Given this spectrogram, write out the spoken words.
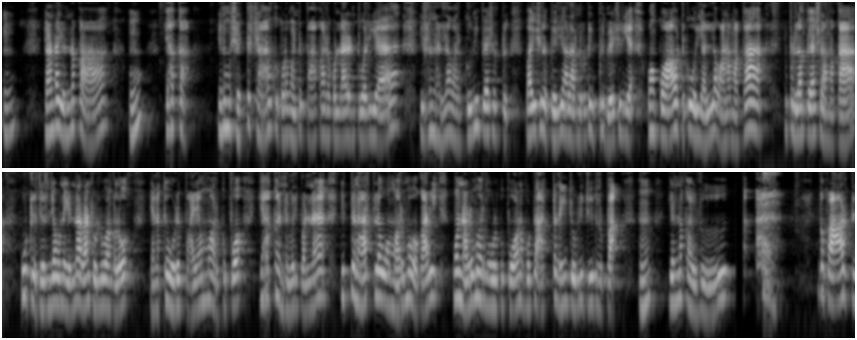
ம்? ஏன்டா என்னக்கா? ம்? ஏக்கா என்னமோ செட்டு சாவுக்கு கூட வந்துட்டு பார்க்காத கொள்ளாடன்ட்டு வரிய? இது நல்லா வரக்கு நீ பேசிட்டு வயசில் பெரிய ஆளாக இருந்துக்கிட்டு இப்படி பேசுறிய. உன் கோவத்துக்கு ஒரு எல்லை வேணாமாக்கா? இப்படிலாம் பேசலாமாக்கா? வீட்டில் தெரிஞ்சால் உன்னை என்னதான் சொல்லுவாங்களோ? எனக்கே ஒரே பயமாக இருக்குப்போ யாக்கா இந்த மாதிரி பண்ண? இத்தனை நேரத்தில் உன் மருமக காரி உன் நடுமருமகளுக்கு போன போட்டு அத்தனையும் சொல்லிட்டு இருப்பா. ம்? என்னக்கா இது? இங்கே பார்ட்டு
